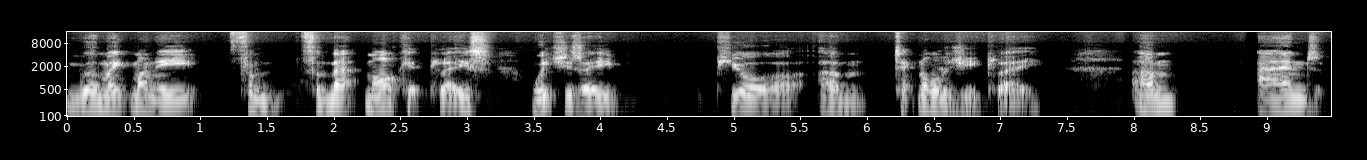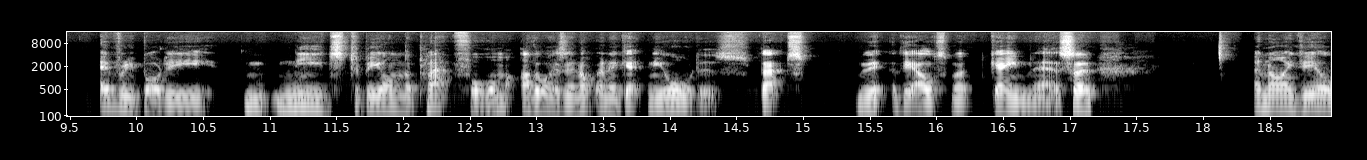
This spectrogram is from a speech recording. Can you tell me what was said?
We'll make money from, from that marketplace, which is a pure um, technology play. Um, and everybody needs to be on the platform, otherwise, they're not going to get any orders. That's the, the ultimate game there. So, an ideal,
